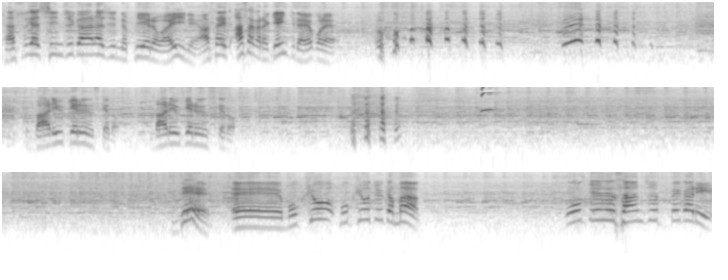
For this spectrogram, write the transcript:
さすが新宿アラジンのピエロはいいね。朝朝から元気だよこれ。バリ受けるんですけど。バリ受けるんですけど。で、えー目標目標というかまあ合計で30ペガリ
